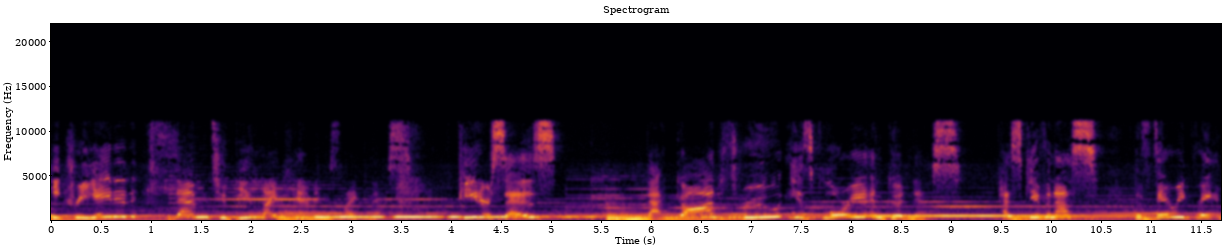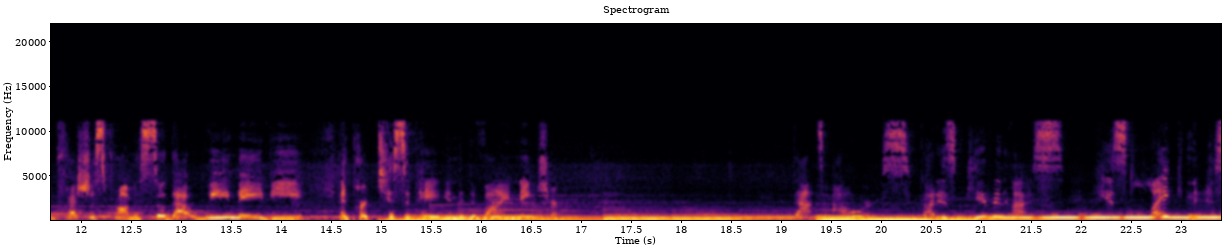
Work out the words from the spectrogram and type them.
He created them to be like him in his likeness. Peter says that God, through his glory and goodness, has given us the very great and precious promise so that we may be and participate in the divine nature. That's ours. God has given us his likeness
